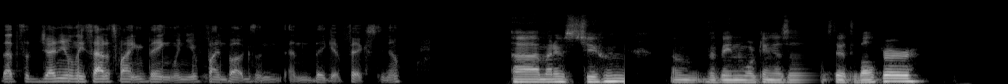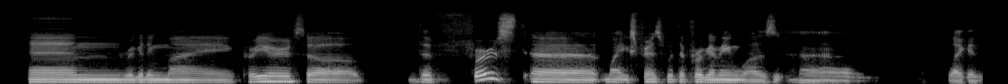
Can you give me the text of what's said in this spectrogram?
that's a genuinely satisfying thing when you find bugs and and they get fixed. You know. Uh, my name is Jihoon. Um, I've been working as a software developer, and regarding my career, so the first uh, my experience with the programming was uh, like a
